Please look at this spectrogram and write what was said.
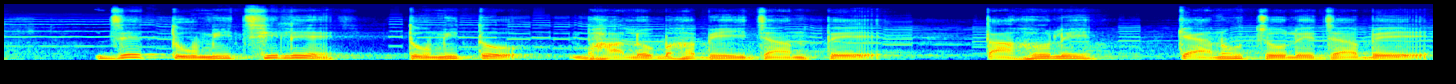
যে তুমি ছিলে, তুমি তো ভালোভাবেই জানতে। তাহলে কেন চলে যাবে?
